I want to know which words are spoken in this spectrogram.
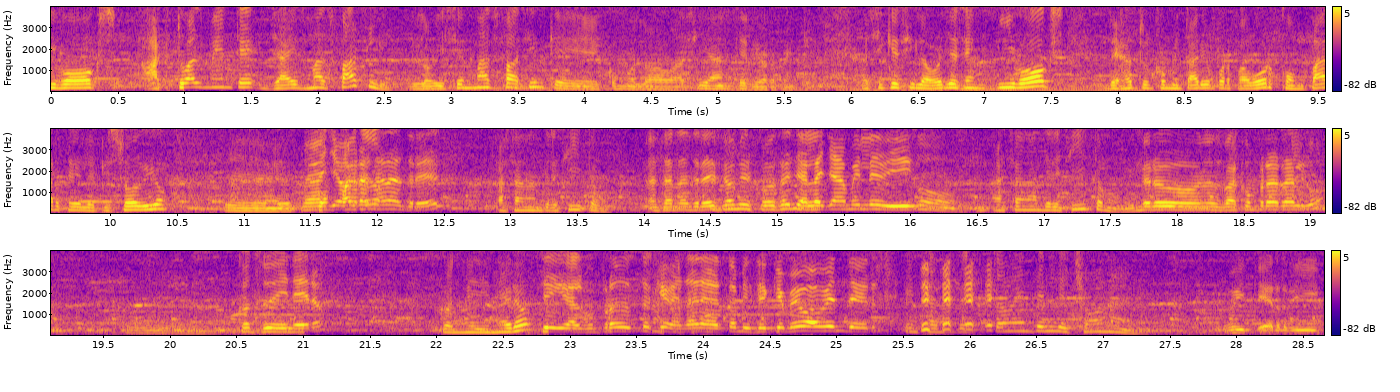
Evox actualmente ya es más fácil, lo hice más fácil que como lo hacía anteriormente. Así que si lo oyes en Evox, deja tu comentario por favor, comparte el episodio. eh, ¿Me va a llevar a Andrés? A San Andresito, A San Andrés con mi esposa, ya la llamo y le digo. a San Andresito. ¿Pero nos va a comprar algo? ¿Con su dinero? con mi dinero. Sí, algún producto que vendan a me dice que me va a vender. En San Andresito venden lechona. Uy, qué rico,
